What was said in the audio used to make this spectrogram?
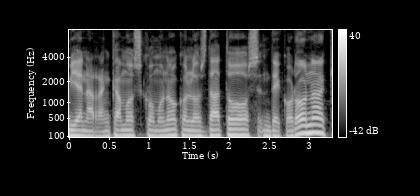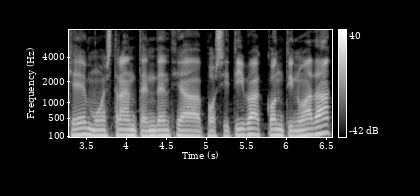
Bien, arrancamos, como no, con los datos de Corona que muestran tendencia positiva continuada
